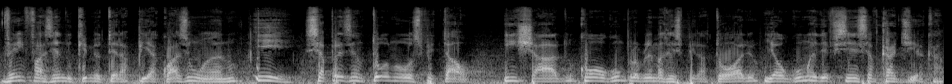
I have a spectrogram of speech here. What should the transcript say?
vem fazendo quimioterapia há quase um ano e se apresentou no hospital inchado, com algum problema respiratório e alguma deficiência cardíaca.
